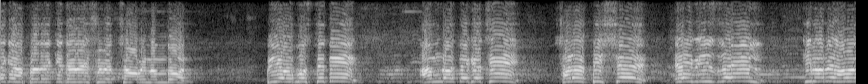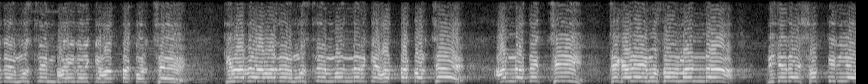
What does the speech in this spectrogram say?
থেকে আপনাদেরকে জানাই শুভেচ্ছা, অভিনন্দন। প্রিয় উপস্থিতি, আমরা দেখেছি সারা বিশ্বে এই ইসরায়েল কীভাবে আমাদের মুসলিম ভাইদেরকে হত্যা করছে, কীভাবে আমাদের মুসলিম বোনদেরকে হত্যা করছে, আমরা দেখছি যেখানে মুসলমানরা নিজেদের শক্তি নিয়ে,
